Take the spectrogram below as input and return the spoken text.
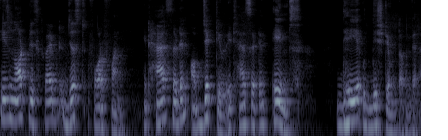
is not prescribed just for fun. It has certain objective, it has certain aims. ध्येय उद्दिष्ट म्हणतो आपण त्याला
